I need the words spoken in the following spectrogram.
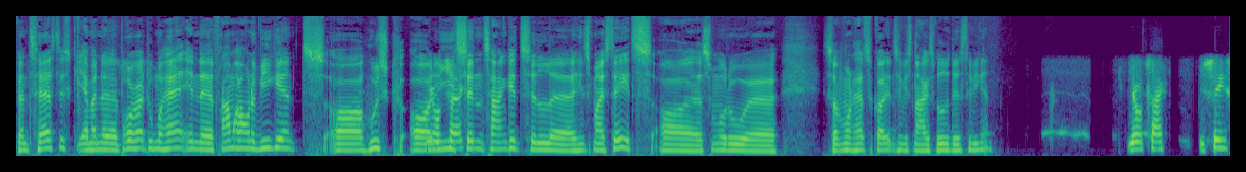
Fantastisk. Jamen, øh, prøv at høre, du må have en øh, fremragende weekend, og husk at Jo, lige tak. sende en tanke til øh, hendes majestæt, og øh, så må du øh, så må du have så godt, indtil vi snakkes ved næste weekend. Jo, tak. Vi ses.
